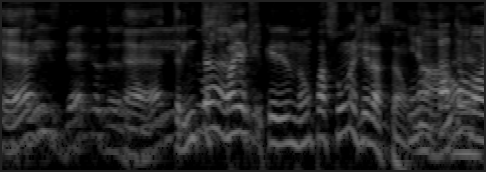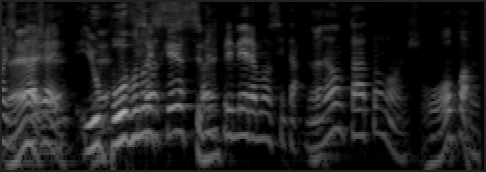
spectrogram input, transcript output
É, Três décadas É, e 30 não sai, anos. querendo não, passou uma geração. E não, Não, tá tão é, longe, É, tá, é. Jair? E o povo não Só- esquece, só né? de primeira mão assim, tá. Não tá tão longe. Opa,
